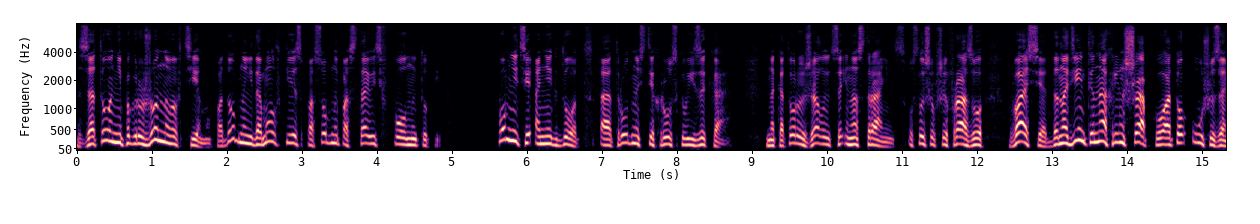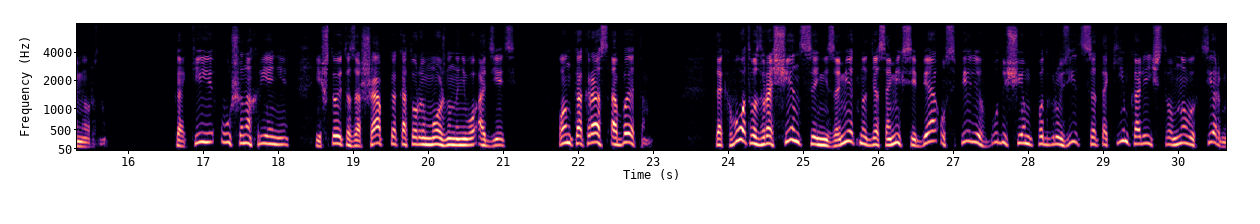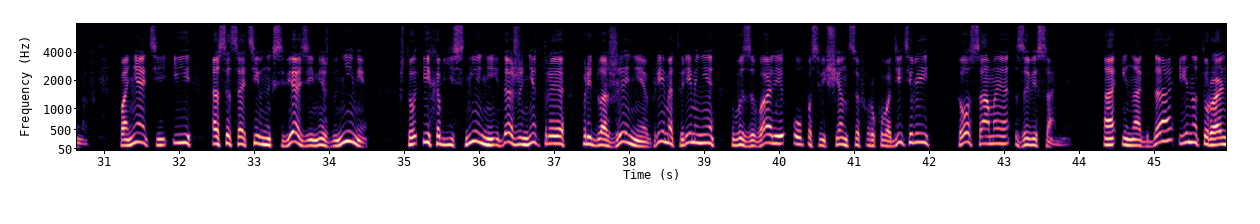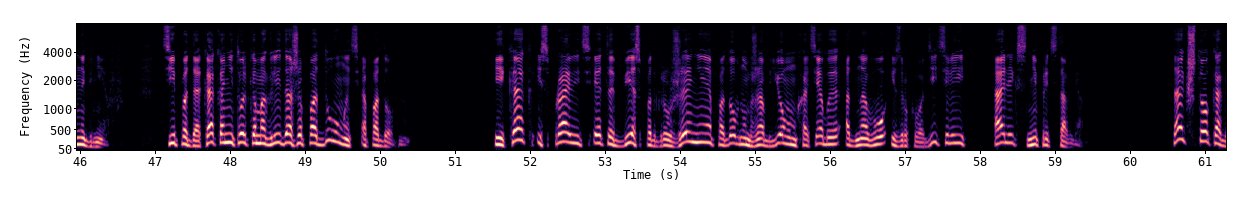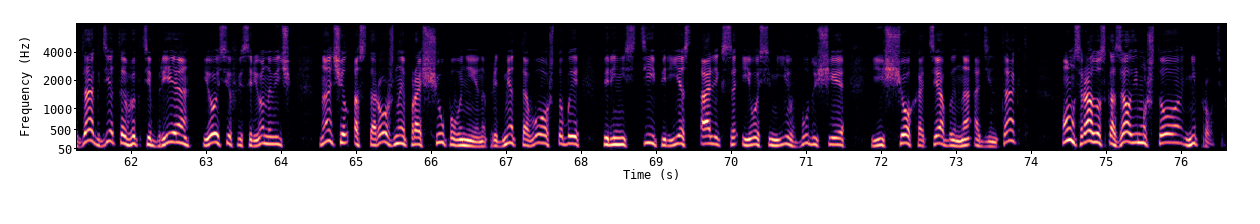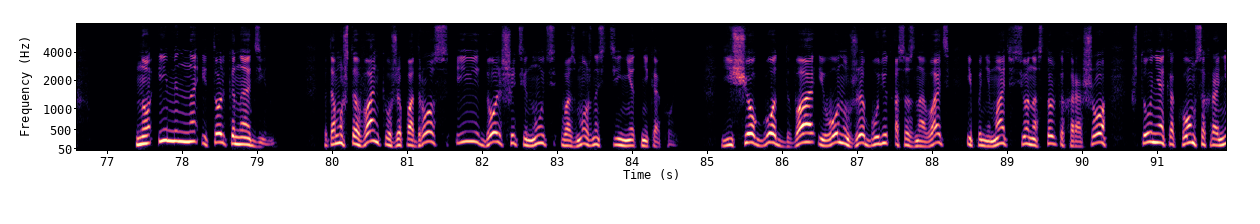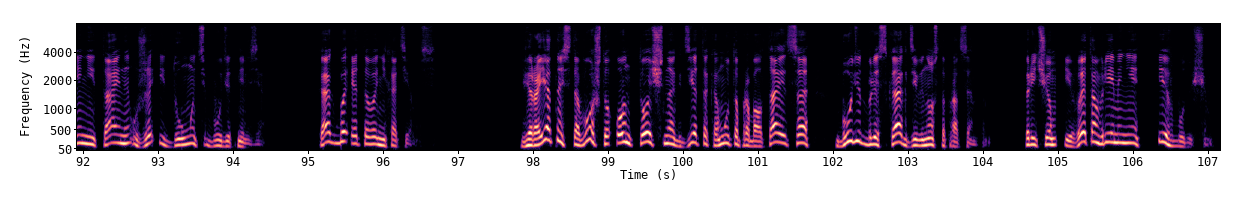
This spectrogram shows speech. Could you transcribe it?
Зато непогруженного в тему подобные недомолвки способны поставить в полный тупик. Помните анекдот о трудностях русского языка, на которую жалуется иностранец, услышавший фразу «Вася, да надень ты нахрен шапку, а то уши замерзнут». Какие уши на хрени? И что это за шапка, которую можно на него одеть? Он как раз об этом. Так вот, возвращенцы незаметно для самих себя успели в будущем подгрузиться таким количеством новых терминов, понятий и ассоциативных связей между ними, что их объяснения и даже некоторые предложения время от времени вызывали у посвященцев-руководителей то самое зависание, а иногда и натуральный гнев. Типа, да как они только могли даже подумать о подобном? И как исправить это без подгружения подобным же объемом хотя бы одного из руководителей, Алекс не представлял. Так что, когда где-то в октябре Иосиф Виссарионович начал осторожное прощупывание на предмет того, чтобы перенести переезд Алекса и его семьи в будущее еще хотя бы на один такт, он сразу сказал ему, что не против. Но именно и только на один, потому что Ванька уже подрос, и дольше тянуть возможности нет никакой. Еще год-два, и он уже будет осознавать и понимать все настолько хорошо, что ни о каком сохранении тайны уже и думать будет нельзя. Как бы этого не хотелось. Вероятность того, что он точно где-то кому-то проболтается, будет близка к 90%. Причем и в этом времени, и в будущем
